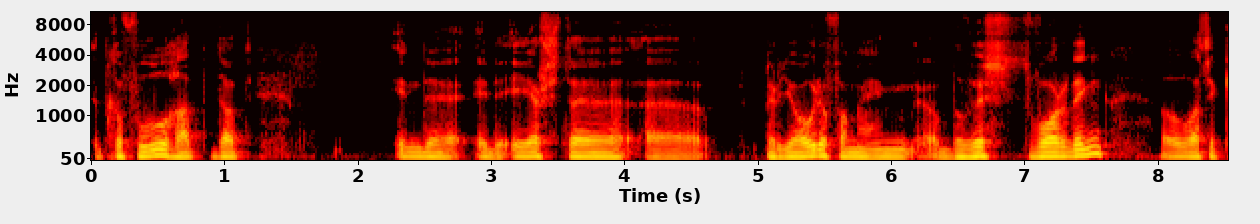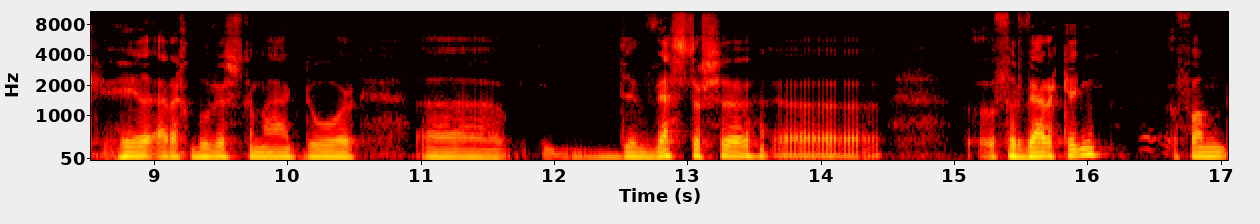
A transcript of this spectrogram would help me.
het gevoel had dat in de, in de eerste uh, periode van mijn uh, bewustwording was ik heel erg bewust gemaakt door uh, de westerse verwerking van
